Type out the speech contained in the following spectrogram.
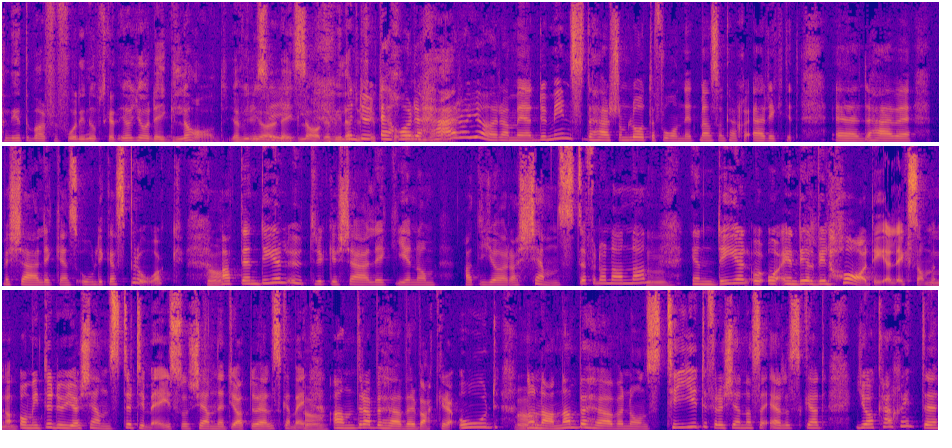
det är inte bara för att få din uppskattning, jag gör dig glad. Jag vill Precis. göra dig glad, jag vill men att du, du ska tycka har det här, här att göra med, du minns det här som låter fånigt, men som kanske är riktigt, eh, det här med, med kärlekens olika språk. Ja. Att en del uttrycker kärlek genom att göra tjänster för någon annan. Mm. En del, och, och, en del vill ha det. Liksom. Mm. Om inte du gör tjänster till mig så känner inte jag att du älskar mig. Ja. Andra behöver vackra ord, ja. någon annan behöver någons tid för att känna sig älskad. Jag kanske inte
